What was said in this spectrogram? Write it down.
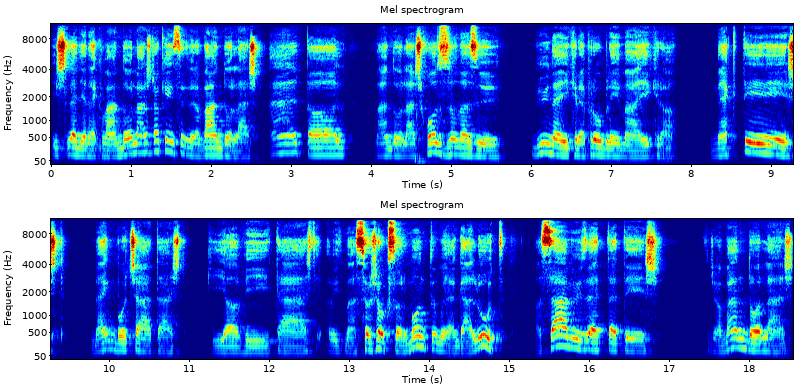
is legyenek vándorlásra kényszerítve, a vándorlás által, vándorlás hozzon az ő bűneikre, problémáikra megtérést, megbocsátást, kiavítást, amit már sokszor mondtunk, hogy a galut, a száműzettetés és a vándorlás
